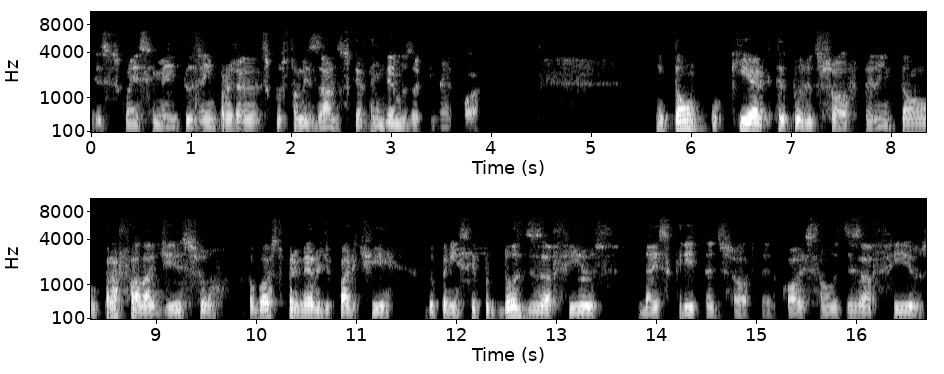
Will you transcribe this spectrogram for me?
esses conhecimentos em projetos customizados que atendemos aqui na Ecor. Então, o que é arquitetura de software? Então, para falar disso, eu gosto primeiro de partir do princípio dos desafios da escrita de software. Quais são os desafios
